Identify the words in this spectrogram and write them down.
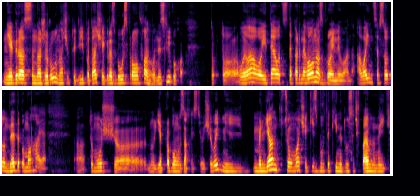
Якраз на жару, начебто, дві подачі якраз були з правого флангу, не з лівого. Тобто Леао і Тео це тепер не головна зброя Мілана, але їм це все одно не допомагає. Тому що ну, є проблеми в захисті, очевидні. І Меньян в цьому матчі якийсь був такий не досить впевнений.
